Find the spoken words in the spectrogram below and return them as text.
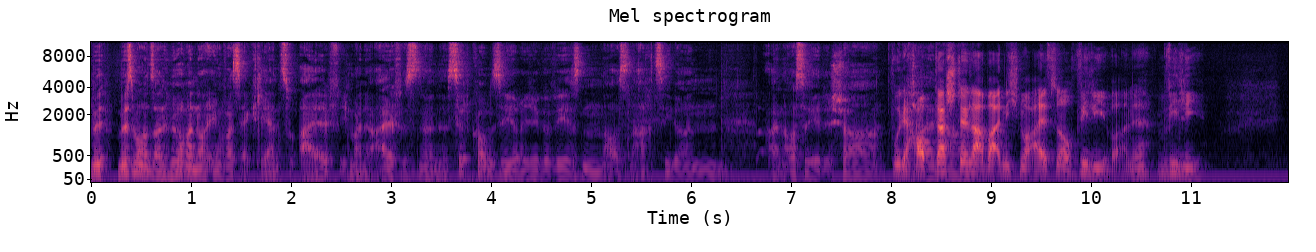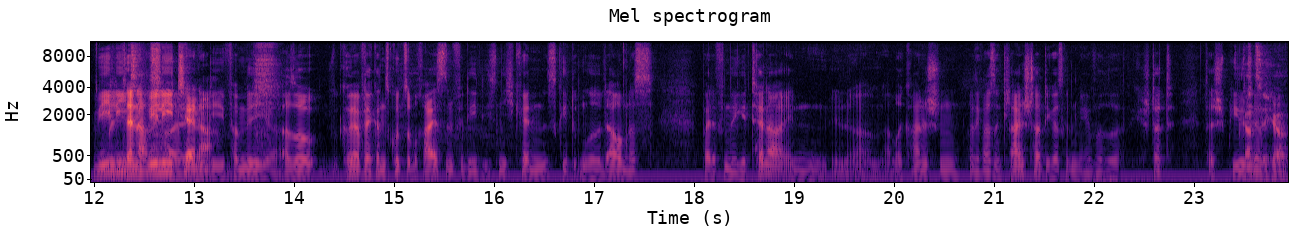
mü- müssen wir unseren Hörern noch irgendwas erklären zu Alf? Ich meine, Alf ist eine, eine Sitcom-Serie gewesen aus den 80ern. Ein außerirdischer. Wo der kleiner- Hauptdarsteller aber nicht nur Alf, sondern auch Willi war, ne? Willi. Willi, Tenners Willi halt, Tenner. Die Familie. Also können wir vielleicht ganz kurz umreißen, für die, die es nicht kennen. Es geht im Grunde darum, dass bei der Familie Tenner in, in einer amerikanischen, also ich weiß, eine Kleinstadt, ich weiß gar nicht mehr, wo so, welche Stadt das spielte. Ganz sicher.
